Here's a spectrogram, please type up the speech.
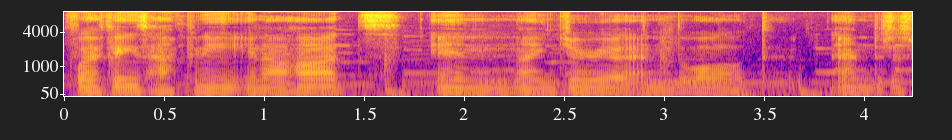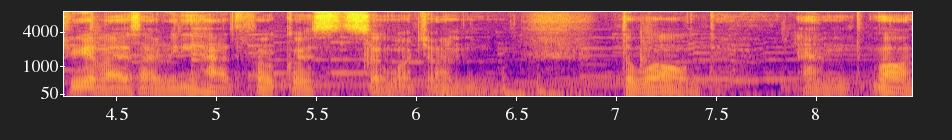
for the things happening in our hearts in Nigeria and in the world, and I just realized I really had focused so much on the world, and well,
